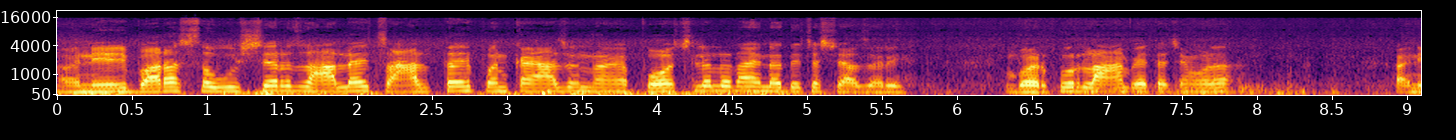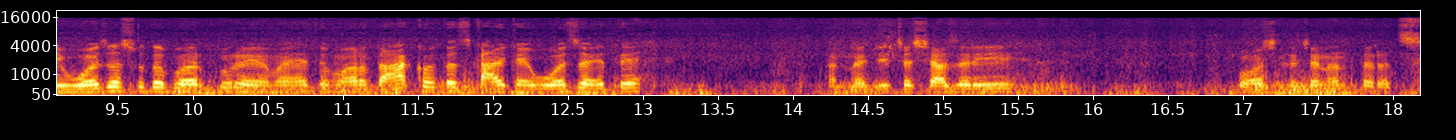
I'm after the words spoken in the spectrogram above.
आणि बराचसा उशीर झालाय चालतंय पण काय अजून पोहोचलेलं पोहोचलेलो नाही नदीच्या शेजारी. भरपूर लांब आहे त्याच्यामुळं. आणि वजन सुद्धा भरपूर आहे म्हणजे तुम्हाला दाखवतच काय काय वज आहे ते. आणि नदीच्या शेजारी पोहोचल्याच्या नंतरच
